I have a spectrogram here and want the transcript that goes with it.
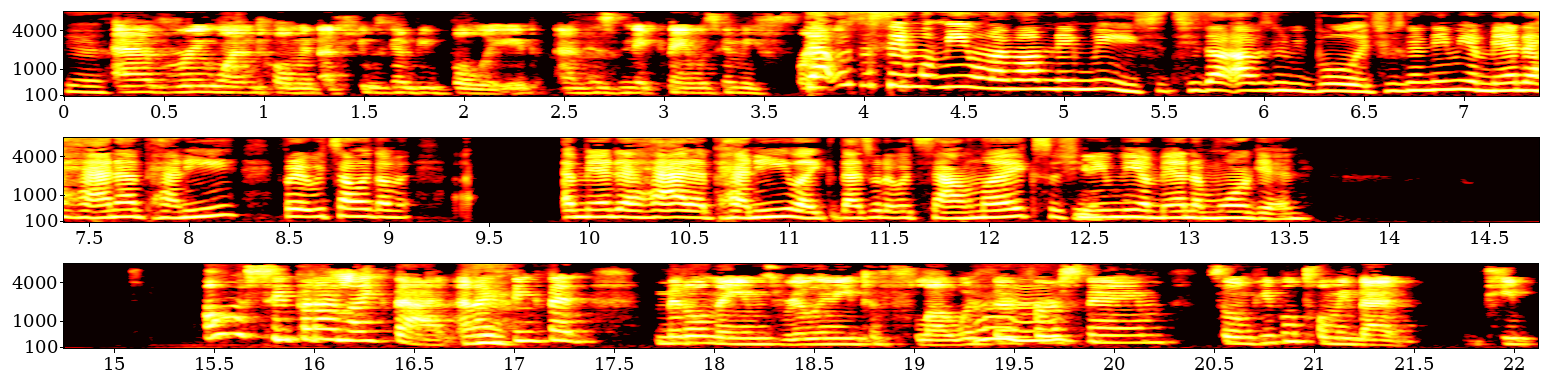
Yeah. everyone told me that he was going to be bullied and his nickname was going to be Frank. That was the same with me when my mom named me. She, she thought I was gonna be bullied. She was gonna name me Amanda Hannah Penny, but it would sound like I'm Amanda had a penny. Like that's what it would sound like. So she Yeah. named me Amanda Morgan. oh, see, but I like that. And I think that middle names really need to flow with their Mhm. first name. So when people told me that pe-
